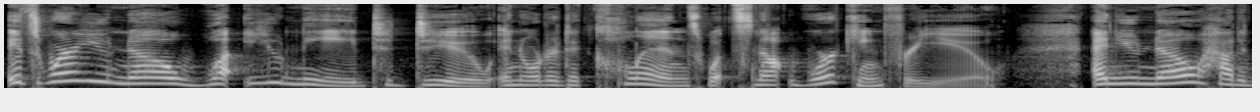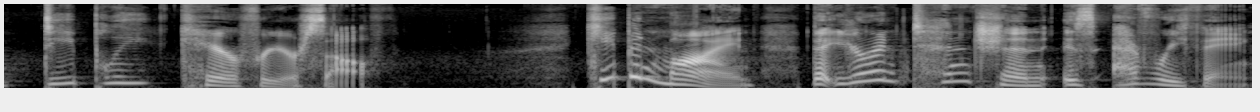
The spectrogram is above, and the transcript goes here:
It's where you know what you need to do in order to cleanse what's not working for you, and you know how to deeply care for yourself. Keep in mind that your intention is everything.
